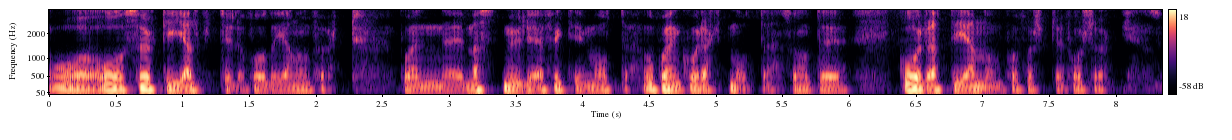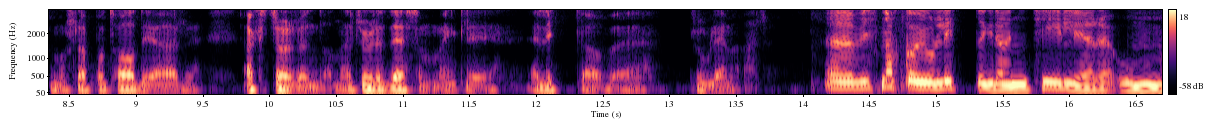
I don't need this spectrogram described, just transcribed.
og, og søke hjelp til å få det gjennomført på en eh, mest mulig effektiv måte, og på en korrekt måte. Sånn at det går rett igjennom på første forsøk. Så man slipper å ta de her ekstrarundene. Jeg tror det er det som egentlig er litt av eh, problemet her. Eh, vi snakka jo litt tidligere om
